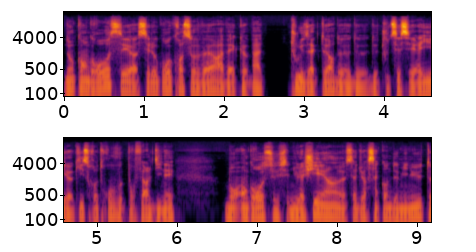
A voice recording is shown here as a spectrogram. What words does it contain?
Donc en gros, c'est le gros crossover avec bah, tous les acteurs de, de- toutes ces séries qui se retrouvent pour faire le dîner. Bon, en gros, c'est nul à chier, hein. ça dure 52 minutes,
